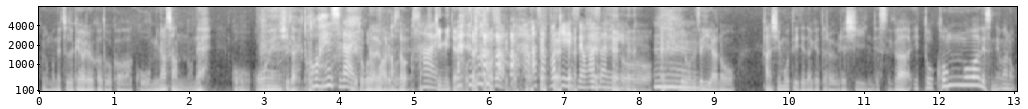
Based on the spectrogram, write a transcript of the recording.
これもね続けられるかどうかはこう皆さんのねこう応援次第と 応援次第。いうところもあるので。朝朝吹きみたいなこと言ってますけど、朝ポキですよまさに。ということでぜひあの関心持っていただけたら嬉しいんですが、えっと、今後はですねあの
